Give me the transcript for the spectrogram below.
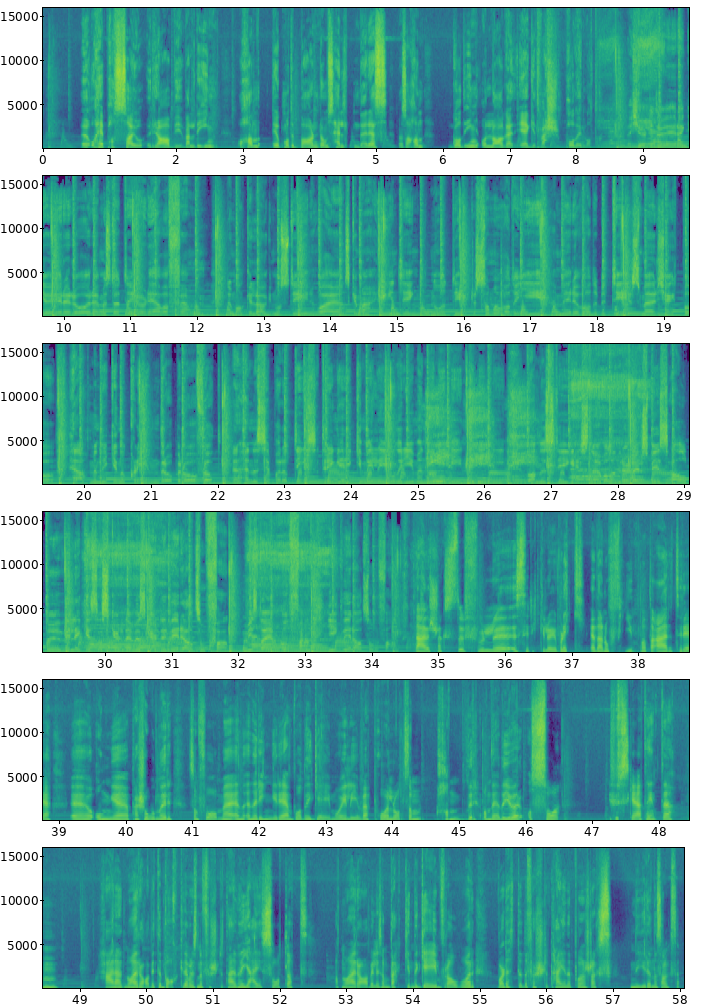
Eh, Og her passer jo Ravi veldig inn. Og han er jo på en måte barndomshelten deres, men så har han gått inn og laga et eget vers på den låta. Jeg kjørte drøyere, gøyere, råere med støttehjul jeg var fem. Du må ikke lage noe styr, hva jeg ønsker meg, ingenting. Noe dyrt, det samme hva du gir, det er mer hva det betyr. Smør kjøkt på, ja, men ikke noe klin, dråper og flott. En hennes i paradis, jeg trenger ikke millioner, gi meg noe ni. Vannet stiger, snøballen ruller, spiss albu, vil ikke så skulder ved skulder, viralt som faen. Mista en blodfan, gikk viralt som faen. Det er jo et slags full eh, sirkeløyeblikk. Det er noe fint med at det er tre uh, unge personer som får med en, en ringrev både i game og i livet på en låt som handler om det de gjør. Og så husker jeg jeg tenkte hm, er, nå er Ravi tilbake. Det var liksom det første tegnet jeg så til at, at nå er Ravi liksom back in the game for alvor. Var dette det første tegnet på en slags ny renessanse?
